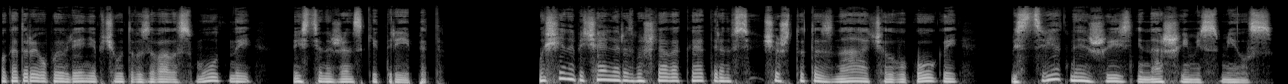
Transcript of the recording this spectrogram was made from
у которой его появление почему-то вызывало смутный, истинно женский трепет. Мужчина печально размышляла Кэтрин, все еще что-то значил в убогой, бесцветной жизни нашей мисс Милс.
